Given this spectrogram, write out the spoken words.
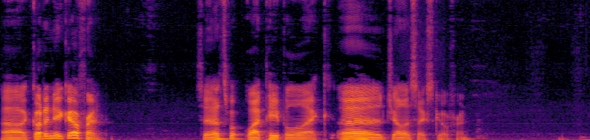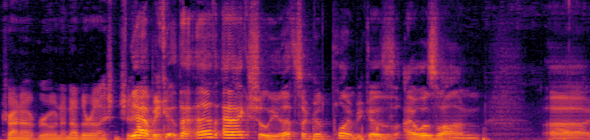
uh, got a new girlfriend. So that's what, why people are like, uh, jealous ex girlfriend. Trying to ruin another relationship. Yeah, because that, actually that's a good point because I was on uh,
